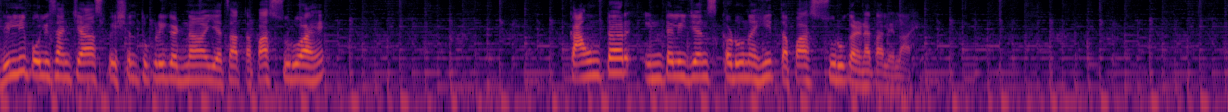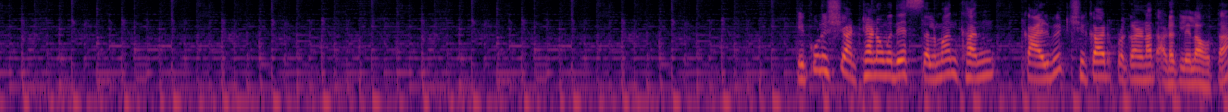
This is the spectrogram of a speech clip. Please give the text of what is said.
दिल्ली पोलिसांच्या स्पेशल तुकडीकडनं याचा तपास सुरू आहे. काउंटर इंटेलिजन्स कडूनही तपास सुरू करण्यात आलेला आहे. एकोणीसशे अठ्ठ्याण्णवमध्ये सलमान खान काळवीट शिकार प्रकरणात अडकलेला होता.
